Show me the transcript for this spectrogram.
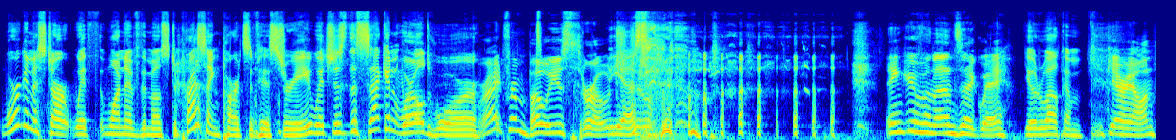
we're going to start with one of the most depressing parts of history, which is the Second World War. right from Bowie's throat. Yes, to- Thank you for that segue. you're welcome. Carry on.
